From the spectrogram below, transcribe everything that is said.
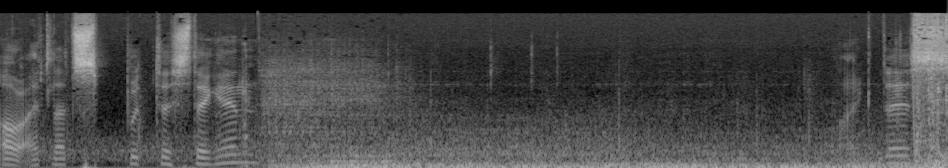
Alright, let's put this thing in. Like this.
